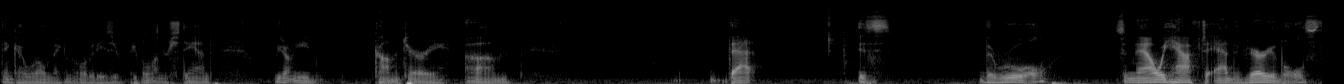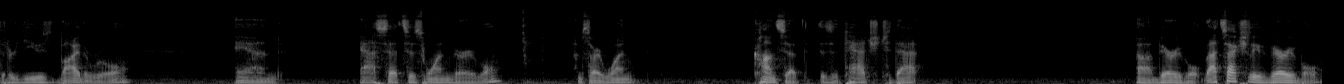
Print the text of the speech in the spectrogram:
think I will make them a little bit easier for people to understand. We don't need commentary. Um, that is the rule. So now we have to add the variables that are used by the rule. And assets is one variable. I'm sorry, one concept is attached to that uh, variable. That's actually a variable,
